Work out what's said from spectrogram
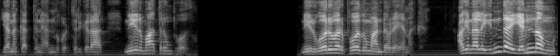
எனக்கு அத்தனை அன்பு கொடுத்திருக்கிறார். நீர் மாத்திரம் போதும். நீர் ஒருவர் போதும் ஆண்டவரே எனக்கு. அதனால இந்த எண்ணம்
